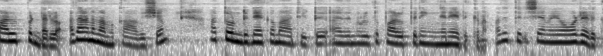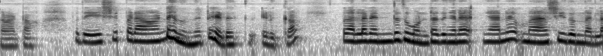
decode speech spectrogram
പൾപ്പ് ഉണ്ടല്ലോ അതാണ് നമുക്ക് ആവശ്യം. ആ തൊണ്ടിനെയൊക്കെ മാറ്റിയിട്ട് അതിനുള്ളിലത്തെ പൾപ്പിനെ ഇങ്ങനെ എടുക്കണം. അത് ഇത്തിരി ക്ഷമയോടെ എടുക്കണം കേട്ടോ അപ്പോൾ ദേഷ്യപ്പെടാണ്ട് നിന്നിട്ട് എടുക്ക് എടുക്കുക അപ്പോൾ നല്ല വെന്തത് കൊണ്ട് അതിങ്ങനെ ഞാൻ മാഷ് ചെയ്തൊന്നല്ല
